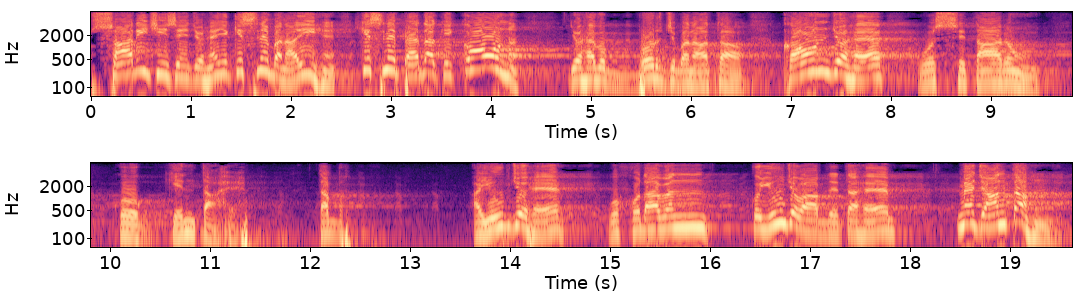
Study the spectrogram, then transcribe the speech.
सारी चीज़ें जो हैं, ये किसने बनाई हैं? किसने पैदा की? कौन जो है वो बुर्ज बनाता? कौन जो है वो सितारों को गिनता है? तब अयूब जो है, वो खुदावन को यूँ जवाब देता है, मैं जानता हूँ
